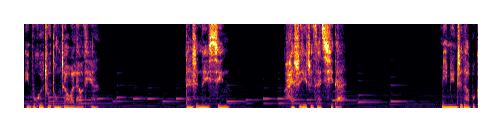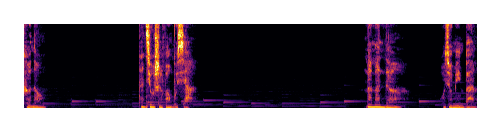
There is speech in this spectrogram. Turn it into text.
你不会主动找我聊天，但是内心还是一直在期待。明明知道不可能，但就是放不下。慢慢的，我就明白了，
